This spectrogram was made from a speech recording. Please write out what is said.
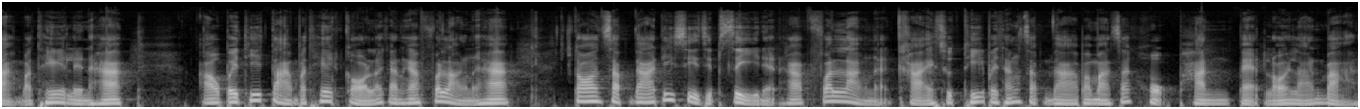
ต่างประเทศเลยนะฮะ เอาไปที่ต่างประเทศก่อนแล้วกันครับฝรั่งนะฮะ ตอนสัปดาห์ที่ 44 เนี่ยครับฝรั่งเนี่ยขายสุทธิไปทั้งสัปดาห์ประมาณสัก 6,800 ล้านบาท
